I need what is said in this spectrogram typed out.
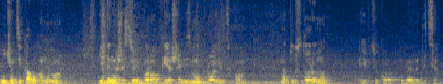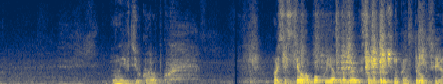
нічого цікавого нема. Єдине, що з цієї коробки я ще візьму провід о, на ту сторону і в цю коробку виведеться. Ну і в цю коробку. Ось із цього боку я зробив симетричну конструкцію.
